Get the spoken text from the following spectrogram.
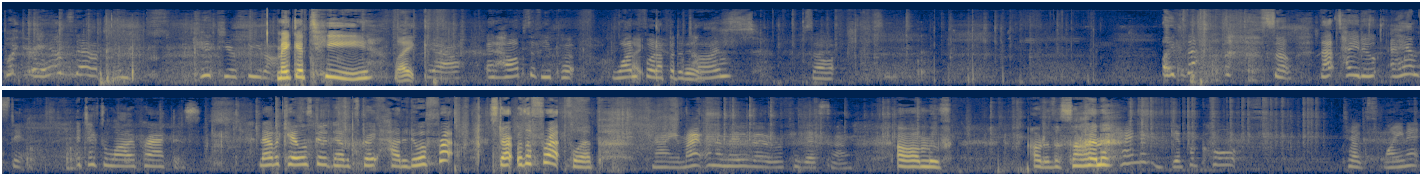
put your hands down and kick your feet up. Make a T, like yeah, it helps if you put one Like foot up at a this. time. So like that. So that's how you do a handstand. It takes a lot of practice. Now Mikaela's going to demonstrate how to do a front. Start with a front flip. now you might want to move over to this one. Oh, I'll move out of the sun. It's Kind of difficult to explain it,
